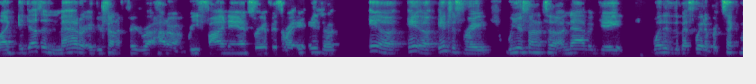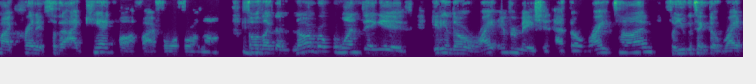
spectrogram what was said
Like it doesn't matter if you're trying to figure out how to refinance or if it's right. It's a, a, a interest rate when you're trying to navigate what is the best way to protect my credit so that I can qualify for for a loan. So mm-hmm. like the number one thing is getting the right information at the right time so you can take the right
